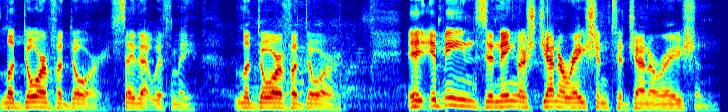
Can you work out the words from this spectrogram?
lador vador. Say that with me, lador vador. It, it means in English generation to generation.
